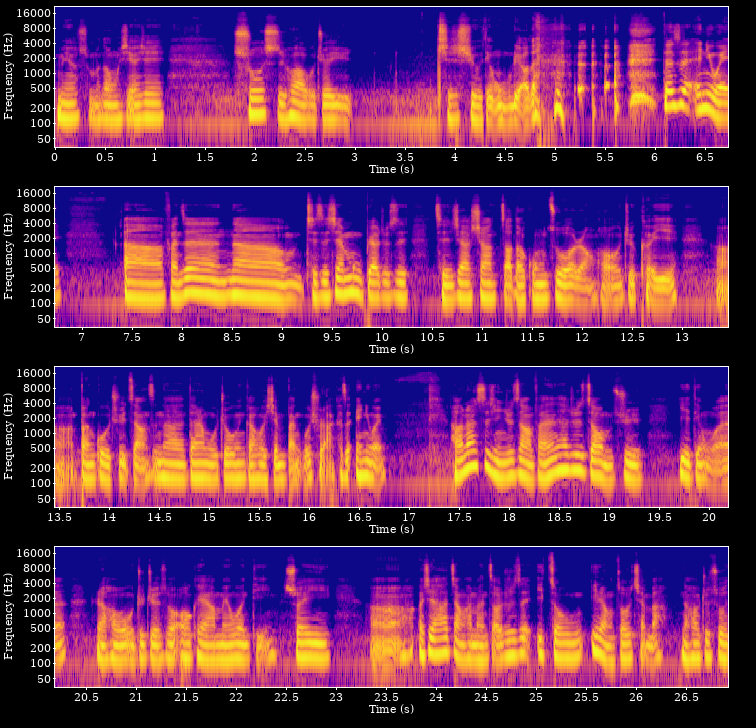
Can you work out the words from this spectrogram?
没有什么东西，而且说实话，我觉得。其实是有点无聊的，但是 anyway，啊，反正那其实现在目标就是，其实就要希望找到工作，然后就可以啊搬过去这样子。那当然，我就应该会先搬过去啦。可是 anyway，好，那事情就这样，反正他就是找我们去夜店玩，然后我就觉得说 OK 啊，没问题。所以啊，而且他讲还蛮早，就是在一周一两周前吧，然后就说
